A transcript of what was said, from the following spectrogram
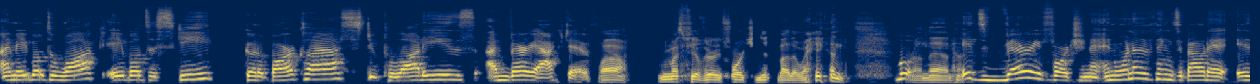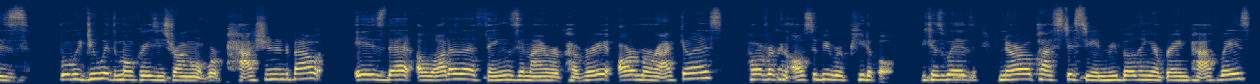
I'm able to walk, able to ski, go to barre class, do Pilates. I'm very active. Wow. You must feel very fortunate, by the way, and well, around that. Huh? It's very fortunate, and one of the things about it is what we do with the Mo Crazy Strong, what we're passionate about, is that a lot of the things in my recovery are miraculous, however, can also be repeatable. Because with neuroplasticity and rebuilding your brain pathways,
